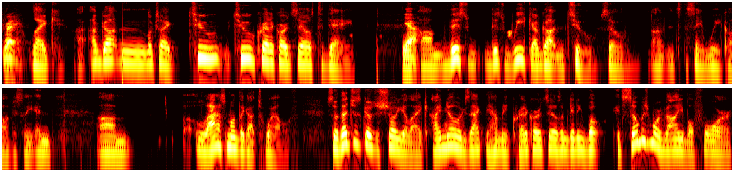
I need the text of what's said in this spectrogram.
Right. like I've gotten looks like two two credit card sales today. Yeah. Um, this this week I've gotten two, so uh, it's the same week, obviously. And um, last month I got twelve. So that just goes to show you, like, I know exactly how many credit card sales I'm getting, but it's so much more valuable for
